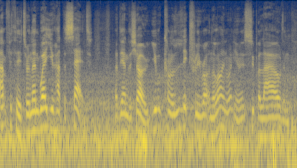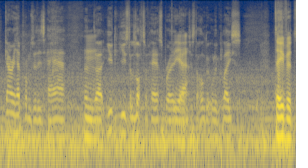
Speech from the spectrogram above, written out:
amphitheatre, and then where you had the set at the end of the show, you were kind of literally right on the line, weren't you? And it's super loud, and Gary had problems with his hair, and Mm. uh, you used a lot of hairspray Yeah. just to hold it all in place. David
